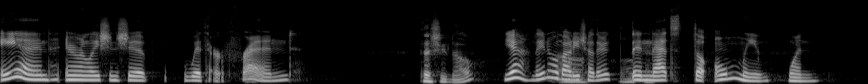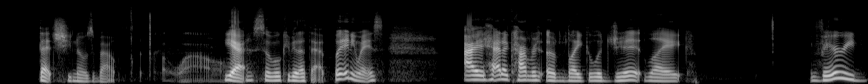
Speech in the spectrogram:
and in a relationship with her friend. Does she know? Yeah, they know about Oh, each other, okay. and that's the only one that she knows about. Oh, wow. Yeah, so we'll keep it at that. But anyways, I had a convers uh, like legit like very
